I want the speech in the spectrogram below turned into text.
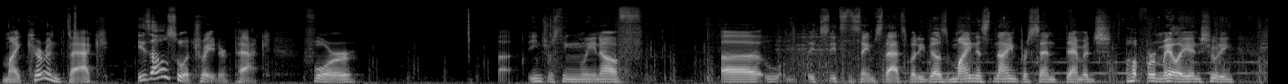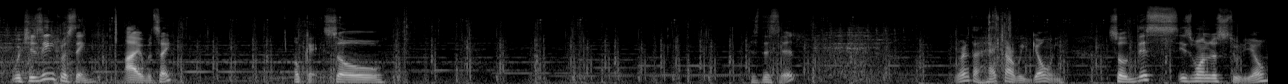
My current pack is also a trader pack for... Uh, interestingly enough, uh, it's it's the same stats, but he does minus 9% damage for melee and shooting, which is interesting, I would say. Okay, so... Is this it? Where the heck are we going? So this is Wonder Studio.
